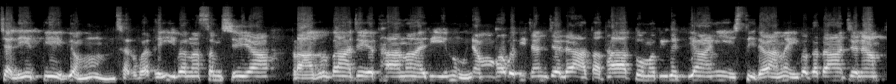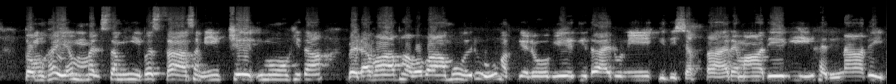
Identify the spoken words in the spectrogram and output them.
ചലേത്യേകം സർവദൈവ ന സംശയ പ്രാകൃതാ ചേഥാ നാരി നൂനം ഭവതി ചഞ്ചല തഥാ ത്വമപി കല്യാണി സ്ഥിരാ നൈവ കഥാചന ത്വം ഹയം മത്സമീപസ്ഥ സമീക്ഷേതി മോഹിത ബഡവാ ഭവവാമോരു മധ്യലോകേതി ദാരുണേ ഇതി ശബ്ദാരമാദേവി ഹരിണാ ദൈവ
